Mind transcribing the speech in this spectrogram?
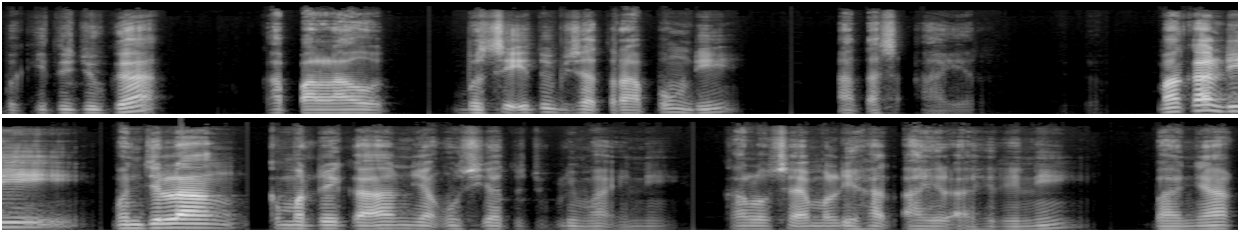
Begitu juga kapal laut, besi itu bisa terapung di atas air. Maka di menjelang kemerdekaan yang usia 75 ini, kalau saya melihat akhir-akhir ini banyak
